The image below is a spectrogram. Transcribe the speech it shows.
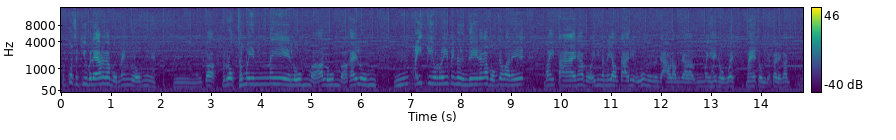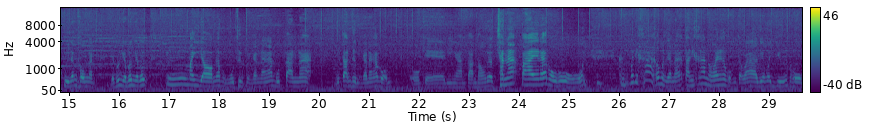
ผมกดสกิลไปแล้วนะครับผมแม่งล้มไงอืมมันก็รบทมินนี่ลุมเหรอลุมเหรอใครลุมอืมไม่กิรีไปหนึ่งทีนะครับผมจังหวะนี้ ไม่ตายนะบผมไอ้นี่มันไม่ยอมตายที่อู้มันจะเอาเรา มันจะเอาเราไม่ให้ธงเว้ยไม่ให้ธงเดี๋ยวก็เดี๋ยวก็คุยเรื่องธงกันอย่าเพิ่งอย่าเพิ่งอย่าเพิ่งไม่ยอมนะผมถึกเหมือนกันนะบุตันนะบุตันถึกเหมือนกันนะครับผมโอเคดีงามตามท้องเรื่องชนะไปนะครับผมโอ้โหคือไม่ได้ฆ่าเขาเหมือนกันนะตานี้ฆ่าน้อยนะครับผมแต่ว่าเรียกว่ายื้อธง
